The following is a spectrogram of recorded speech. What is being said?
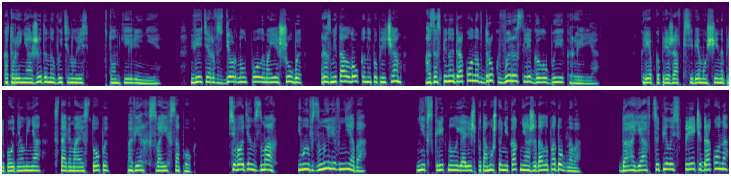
которые неожиданно вытянулись в тонкие линии. Ветер вздернул полы моей шубы, разметал локоны по плечам, а за спиной дракона вдруг выросли голубые крылья. Крепко прижав к себе, мужчина приподнял меня, ставя мои стопы поверх своих сапог. Всего один взмах, и мы взмыли в небо. Не вскрикнула я лишь потому, что никак не ожидала подобного. Да, я вцепилась в плечи дракона,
